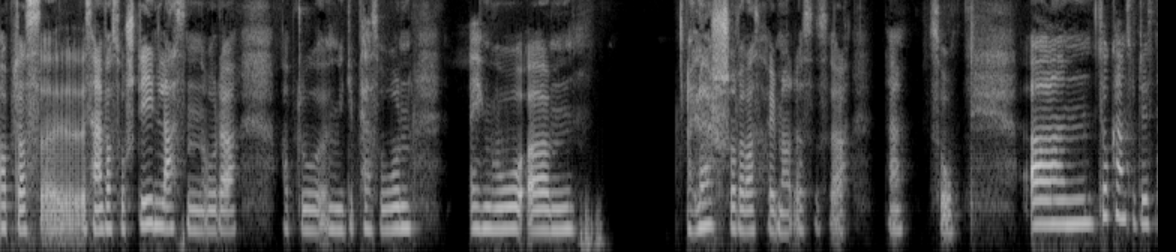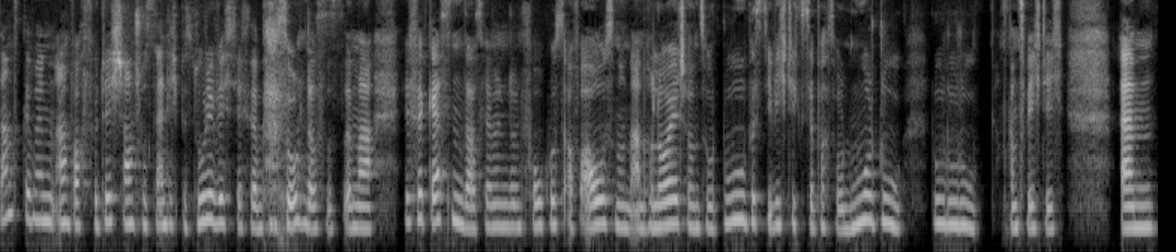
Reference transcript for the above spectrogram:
ob das äh, es einfach so stehen lassen oder ob du irgendwie die Person irgendwo ähm, löscht oder was auch immer. Das ist ja, ja so. Ähm, so kannst du Distanz gewinnen, einfach für dich schauen. Schlussendlich bist du die wichtigste Person. Das ist immer, wir vergessen das. Wir haben den Fokus auf Außen und andere Leute und so. Du bist die wichtigste Person. Nur du. Du, du, du. Ganz, ganz wichtig. Ähm,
